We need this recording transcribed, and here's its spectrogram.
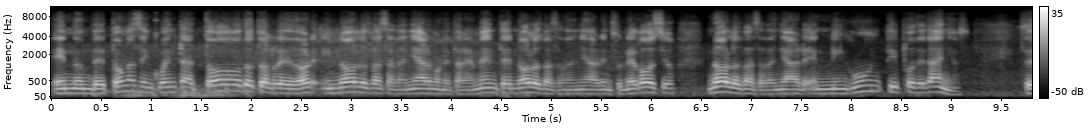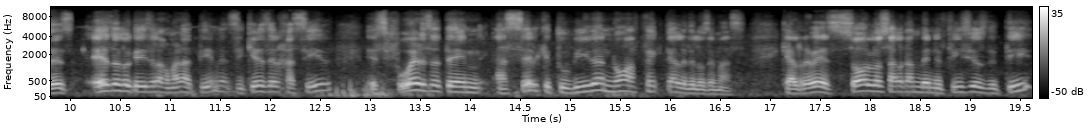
en donde tomas en cuenta todo tu alrededor y no los vas a dañar monetariamente, no los vas a dañar en su negocio, no los vas a dañar en ningún tipo de daños. Entonces, eso es lo que dice la Gemara. Si quieres ser Hasid, esfuérzate en hacer que tu vida no afecte a la de los demás. Que al revés, solo salgan beneficios de ti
